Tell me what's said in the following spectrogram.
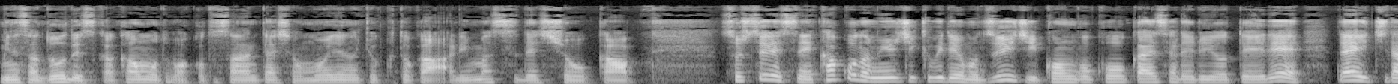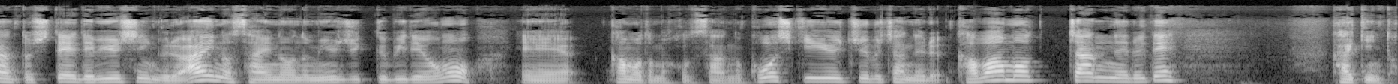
皆さんどうですか？川本誠さんに対して思い出の曲とかありますでしょうか？そしてですね、過去のミュージックビデオも随時今後公開される予定で、第1弾としてデビューシングル愛の才能のミュージックビデオも、えー、川本誠さんの公式 YouTube チャンネル、川もチャンネルで解禁と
